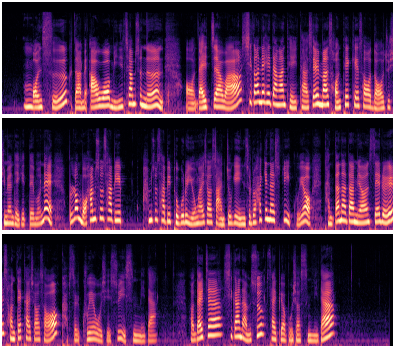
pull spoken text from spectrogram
먼스 그 다음에 아워 미니 참수는 어, 날짜와 시간에 해당한 데이터 셀만 선택해서 넣어주시면 되기 때문에 물론 뭐 함수 삽입 함수 삽입 도구를 이용하셔서 안쪽에 인수를 확인할 수도 있고요. 간단하다면 셀을 선택하셔서 값을 구해 오실 수 있습니다. 날짜, 시간 함수 살펴보셨습니다.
